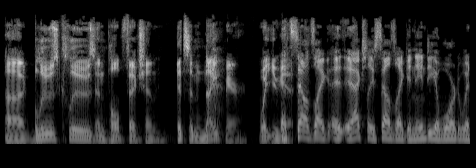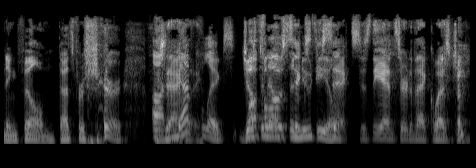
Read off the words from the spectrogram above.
uh, Blues Clues, and Pulp Fiction, it's a nightmare what you get. It sounds like it actually sounds like an Indie Award winning film. That's for sure. Uh, Exactly. Netflix just Buffalo announced a new deal. 66 is the answer to that question.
